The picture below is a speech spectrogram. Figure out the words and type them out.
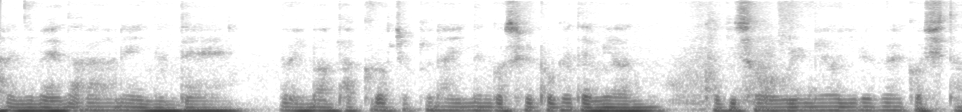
하느님의 나라 안에 있는데 너희만 밖으로 쫓겨나 있는 것을 보게 되면 거기서 울며 이르갈 것이다.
